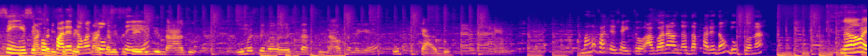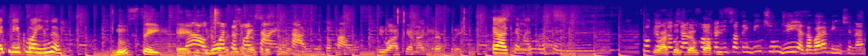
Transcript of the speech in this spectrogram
Sim, e se Mas for também paredão você, é mas também você ser torcer. eliminado uma semana antes da final também é complicado. Mas não vai ter jeito. Agora dá, dá paredão duplo, né? Não, é triplo ainda. Não sei. É, não, duas pessoas saem, no caso, que eu falo. Eu acho que é mais pra frente. Eu acho que é mais pra frente. Porque Eu o acho que Thiago falou top- que a gente só tem 21 dias, agora é 20, né?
